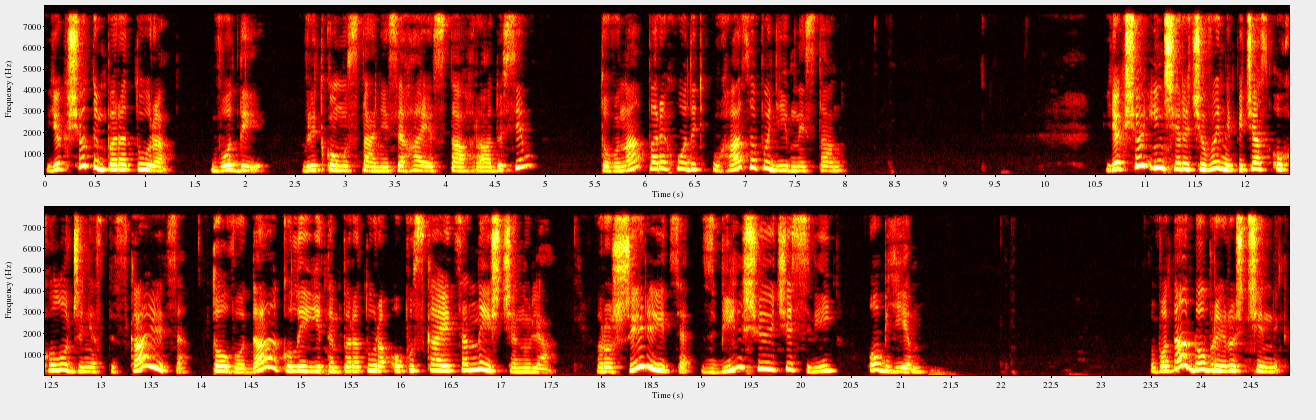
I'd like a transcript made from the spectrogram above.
Якщо температура води в рідкому стані сягає 100 градусів, то вона переходить в газоподібний стан. Якщо інші речовини під час охолодження стискаються, то вода, коли її температура опускається нижче нуля, розширюється, збільшуючи свій об'єм. Вода добрий розчинник.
